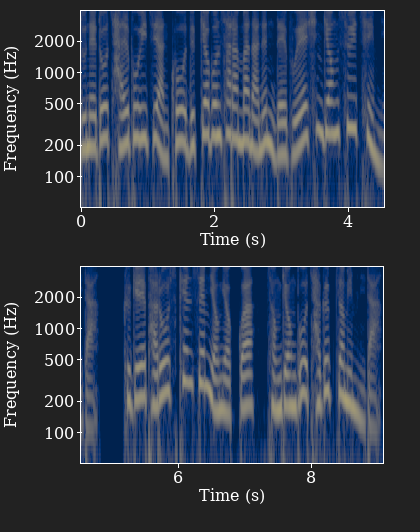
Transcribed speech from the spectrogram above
눈에도 잘 보이지 않고 느껴본 사람만 아는 내부의 신경 스위치입니다. 그게 바로 스캔샘 영역과 정경부 자극점입니다.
